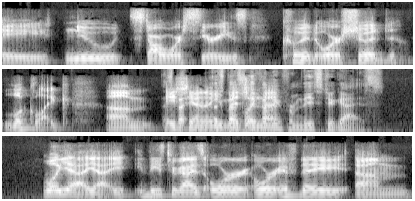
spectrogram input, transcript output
a new Star Wars series could or should look like. Um, Espe- HT, I know you especially mentioned coming that. from these two guys. Well, yeah, yeah. these two guys, or or if they, um,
